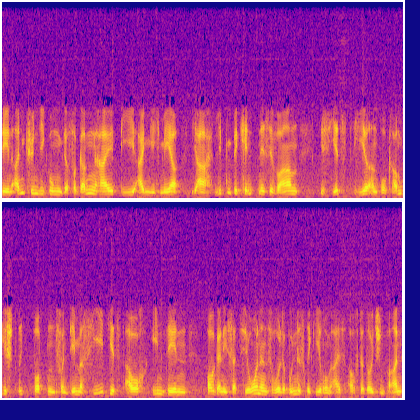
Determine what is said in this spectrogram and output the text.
den Ankündigungen der Vergangenheit, die eigentlich mehr ja, Lippenbekenntnisse waren, ist jetzt hier ein Programm gestrickt worden, von dem man sieht jetzt auch in den Organisationen, sowohl der Bundesregierung als auch der Deutschen Bahn,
